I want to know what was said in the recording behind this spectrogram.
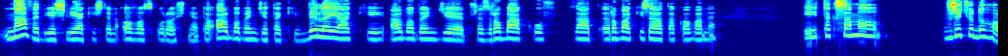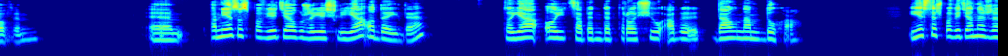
nawet jeśli jakiś ten owoc urośnie, to albo będzie taki wylejaki, albo będzie przez robaków, robaki zaatakowane. I tak samo w życiu duchowym. Pan Jezus powiedział, że jeśli ja odejdę, to ja Ojca będę prosił, aby dał nam ducha. I jest też powiedziane, że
